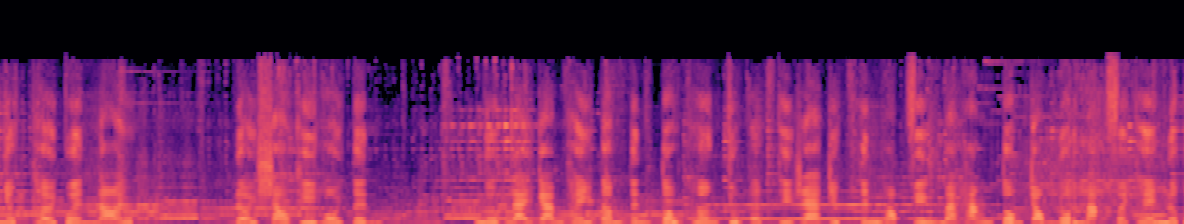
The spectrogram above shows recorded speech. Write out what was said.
Nhất thời quên nói. Đợi sau khi hồi tỉnh Ngược lại cảm thấy tâm tình tốt hơn chút ít thì ra trích tinh học viện mà hắn tôn trọng đối mặt với thế lực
